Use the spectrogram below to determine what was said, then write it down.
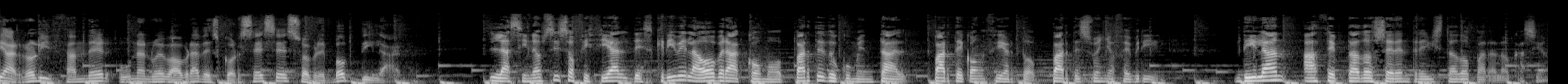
anuncia a Rolling Thunder una nueva obra de Scorsese sobre Bob Dylan. La sinopsis oficial describe la obra como parte documental, parte concierto, parte sueño febril. Dylan ha aceptado ser entrevistado para la ocasión.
